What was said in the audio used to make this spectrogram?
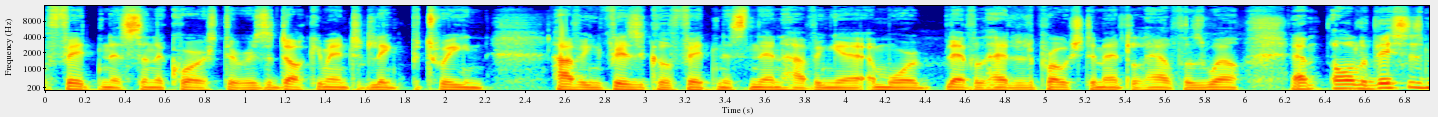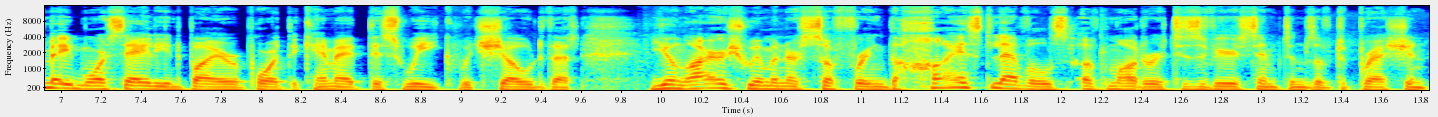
fitness. And of course, there is a documented link between having physical fitness and then having a, a more level headed approach to mental health as well. Um, all of this is made more salient by a report that came out this week, which showed that young Irish women are suffering the highest levels of moderate to severe symptoms of depression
